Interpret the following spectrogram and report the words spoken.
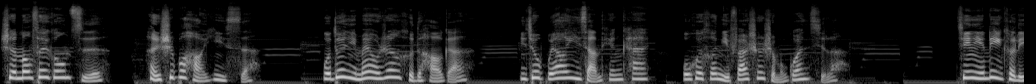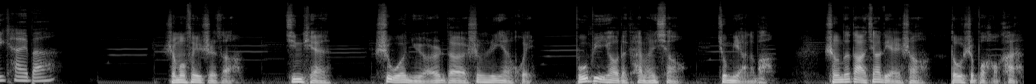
沈梦飞公子，很是不好意思，我对你没有任何的好感，你就不要异想天开，我会和你发生什么关系了。请你立刻离开吧。沈梦飞侄子，今天是我女儿的生日宴会，不必要的开玩笑就免了吧，省得大家脸上都是不好看。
